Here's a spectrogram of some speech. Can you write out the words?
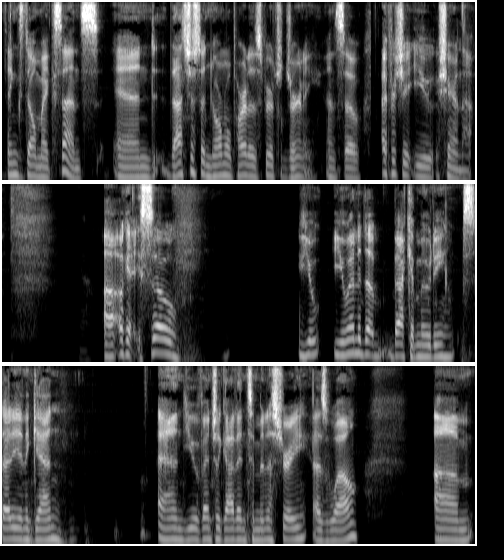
things don't make sense. And that's just a normal part of the spiritual journey. And so I appreciate you sharing that. Yeah. Uh, okay. So you, you ended up back at Moody studying again and you eventually got into ministry as well. Um,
